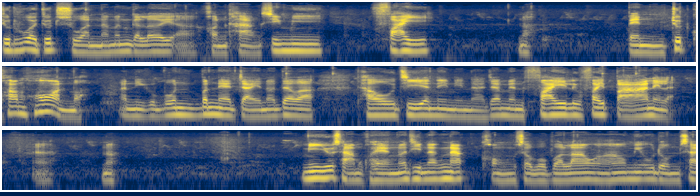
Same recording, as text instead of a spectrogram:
จุดหัวจุดส่วนนะมันก็เลยอ่าค่อนข้างสิมีไฟเนาะเป็นจุดความร้อนบ่อันนี้ก็บนบนแน่ใจเนาะแต่ว่าเท่าที่อันนี้นี่น่าจะเป็นไฟหรือไฟป่านี่แหละอ่าเนาะมีอยู่สามแขวงเนาะที่นักๆของสปปลาวของเฮามีอุดมไส้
